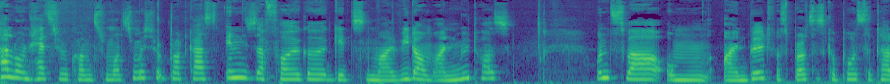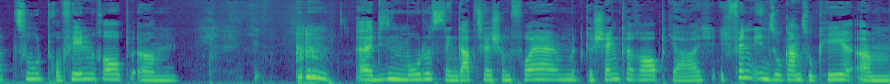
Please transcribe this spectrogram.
Hallo und herzlich willkommen zum Monster Mystery Podcast. In dieser Folge geht es mal wieder um einen Mythos. Und zwar um ein Bild, was Process gepostet hat zu Trophäenraub. Ähm, äh, diesen Modus, den gab es ja schon vorher mit Geschenkeraub. Ja, ich, ich finde ihn so ganz okay. Ähm,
